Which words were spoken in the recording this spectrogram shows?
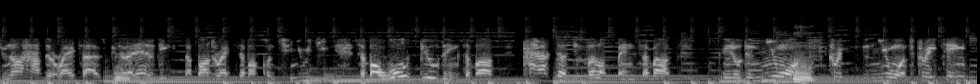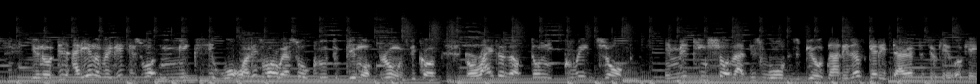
you now have the writers because mm. at the end of the day, it's about writing, it's about continuity, it's about world building, it's about character development, it's about you know, the nuance, mm. creating the nuance, creating, you know, this, at the end of it, this is what makes it what, this is why we're so glued to Game of Thrones because the writers have done a great job in making sure that this world is built. Now they just get it directed, okay, okay,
